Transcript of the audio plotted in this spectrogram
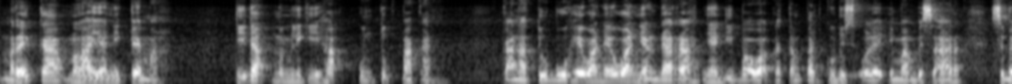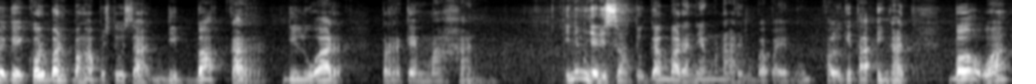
mereka melayani kemah, tidak memiliki hak untuk makan karena tubuh hewan-hewan yang darahnya dibawa ke tempat kudus oleh imam besar sebagai korban penghapus dosa dibakar di luar perkemahan. Ini menjadi suatu gambaran yang menarik Bapak Ibu. Kalau kita ingat bahwa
